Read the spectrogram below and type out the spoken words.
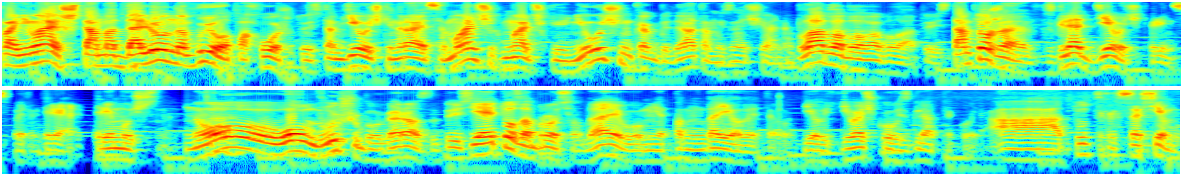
понимаешь, там отдаленно было похоже, то есть там девочке нравится мальчик, мальчик ее не очень, как бы, да, там изначально, бла-бла-бла-бла-бла, то есть там тоже взгляд девочки, в принципе, в этом сериале, преимущественно. Но он лучше был гораздо. То есть я и то забросил, да, его, мне надоело это вот, девочковый взгляд такой. А тут как совсем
